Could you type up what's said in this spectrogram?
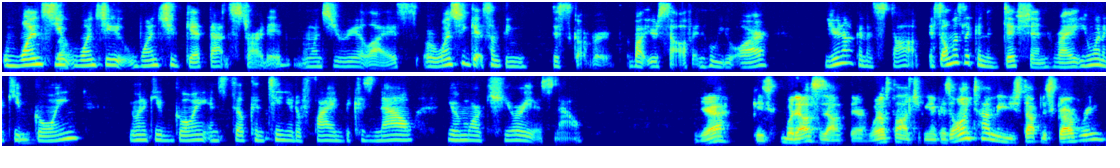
once you So once you once you get that started once you realize or once you get something discovered about yourself and who you are you're not going to stop it's almost like an addiction right you want to keep mm. going you want to keep going and still continue to find because now you're more curious now yeah, because what else is out there? What else knowledge you can get? Because the only time you stop discovering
